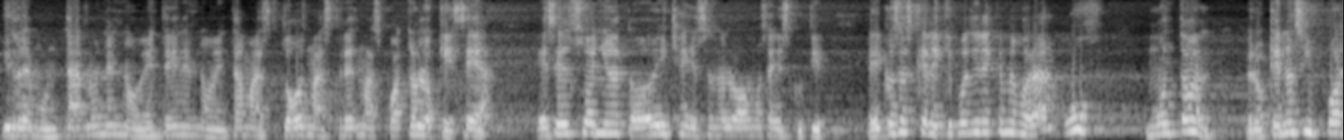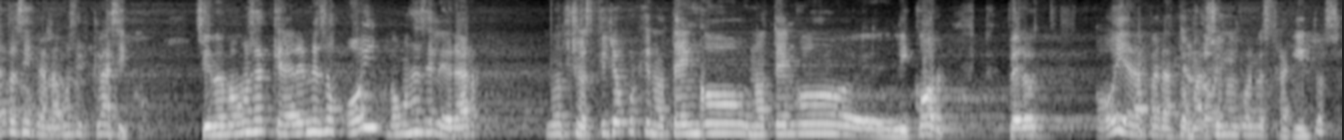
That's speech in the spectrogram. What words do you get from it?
y remontarlo en el 90 y en el 90 más 2, más 3, más 4, lo que sea. Es el sueño de todo hincha y eso no lo vamos a discutir. ¿Hay cosas que el equipo tiene que mejorar? Uf, un montón. Pero ¿qué nos importa si ganamos el clásico? Si nos vamos a quedar en eso, hoy vamos a celebrar. Mucho, es que yo porque no tengo, no tengo eh, licor, pero hoy era para tomarse unos buenos traguitos.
